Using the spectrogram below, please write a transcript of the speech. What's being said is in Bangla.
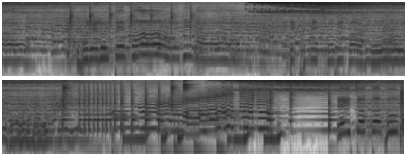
পারবি ঘরে রইতে পারবি না। দেখলে ছবি পাগল হবি। এই চোদ্দ ধূপ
